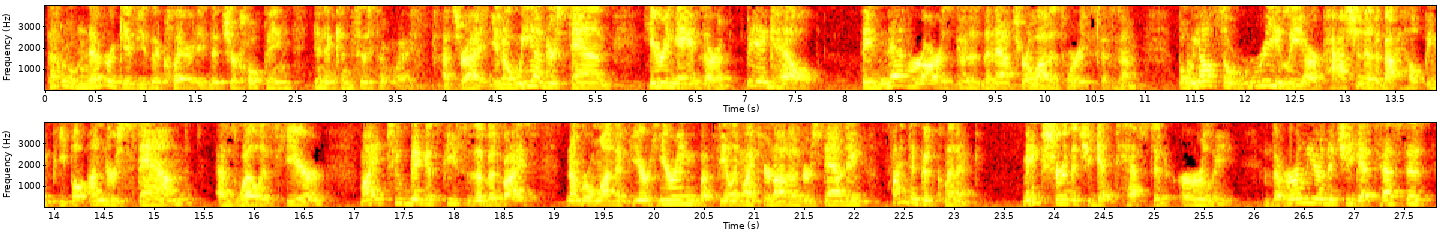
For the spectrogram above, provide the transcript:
that will never give you the clarity that you're hoping in a consistent way. That's right. You know, we understand hearing aids are a big help. They never are as good as the natural auditory system. But we also really are passionate about helping people understand as well as hear. My two biggest pieces of advice number one, if you're hearing but feeling like you're not understanding, find a good clinic make sure that you get tested early. The mm-hmm. earlier that you get tested,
